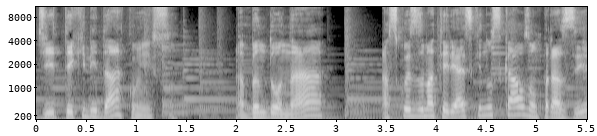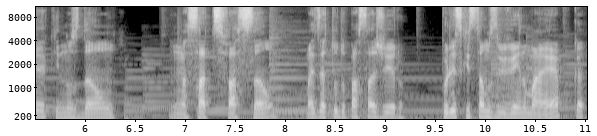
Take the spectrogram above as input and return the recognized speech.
de ter que lidar com isso. Abandonar as coisas materiais que nos causam prazer, que nos dão uma satisfação, mas é tudo passageiro. Por isso que estamos vivendo uma época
